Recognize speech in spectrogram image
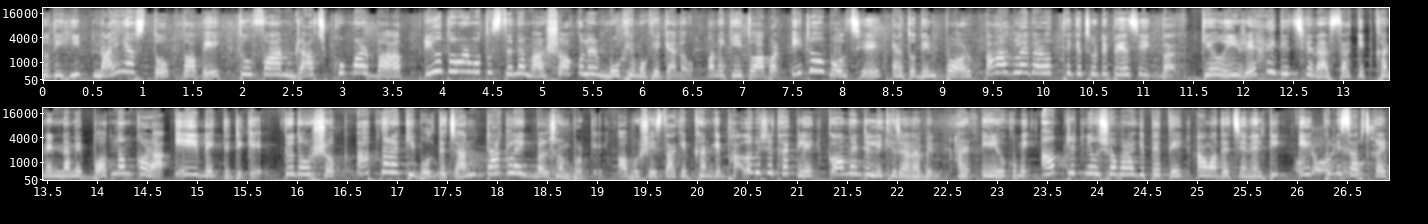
যদি হিট নাই আসতো, তবে তুফান, রাজকুমার বা প্রিয়তমার মতো সিনেমা সকলের মুখে মুখে কেন? অনেকেই তো আবার এটাও বলছে, এতদিন পর পাগলা গারদ থেকে ছুটি পেয়েছে ইকবাল। কেউই রেহাই দিচ্ছে না সাকিব খানের নামে বদনাম করা এই ব্যক্তিটিকে। তো দর্শক আপনারা কি বলতে চান টাকলা ইকবাল সম্পর্কে? অবশ্যই সাকিব খানকে ভালোবেসে থাকলে কমেন্টে লিখে জানাবেন। আর এইরকমই আপডেট নিউজ সবার আগে পেতে আমাদের চ্যানেলটি এক্ষুনি সাবস্ক্রাইব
